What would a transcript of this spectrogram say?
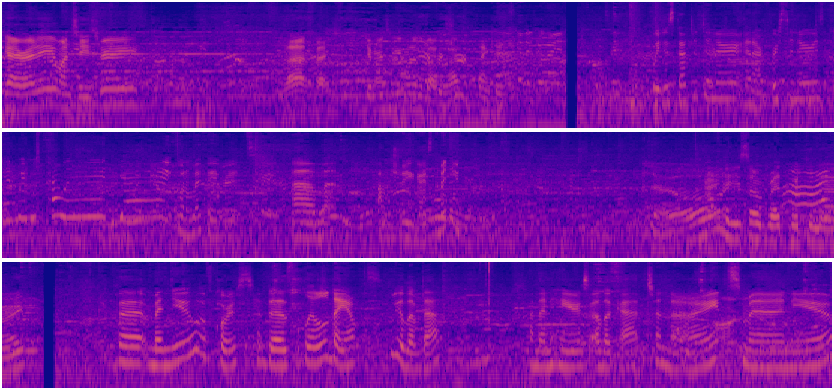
Okay, ready? One, two, three. Perfect. Do you mind taking one of the bags? Sure. Thank you. We just got to dinner, and our first dinner is Animator's Palate. Yay! One of my favorites. Um, I'll show you guys the menu. Hello, here's our red book tonight. The menu, of course, does a little dance. We love that. And then here's a look at tonight's menu.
